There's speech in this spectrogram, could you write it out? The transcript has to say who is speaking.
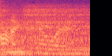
Speaker 1: Oh, no way.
